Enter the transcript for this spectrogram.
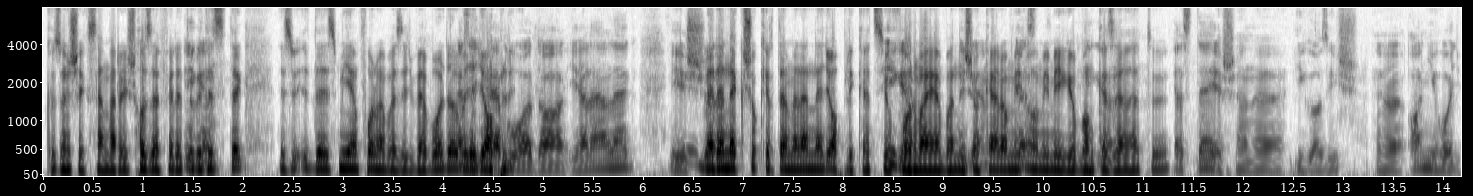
közönség számára is hozzáférhetővé teszitek. Ez, de ez milyen formában? Ez egy weboldal? Ez vagy egy, egy appli- weboldal jelenleg. És Mert ennek sok értelme lenne egy applikáció igen, formájában is, igen, akár ami, ez, ami még jobban igen, kezelhető. Ez teljesen uh, igaz is. Uh, annyi, hogy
